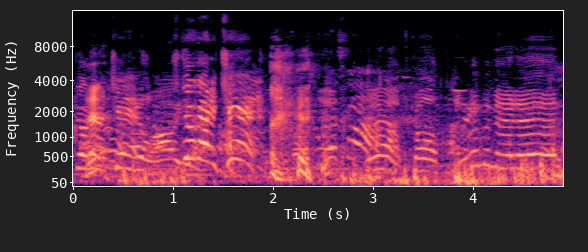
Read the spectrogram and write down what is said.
Still got a chance. Still got a chance. Yeah, it's called eliminated.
